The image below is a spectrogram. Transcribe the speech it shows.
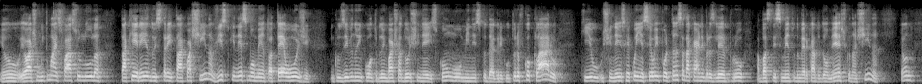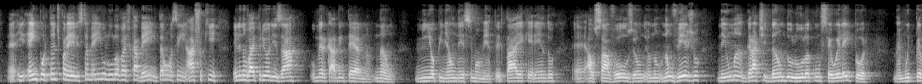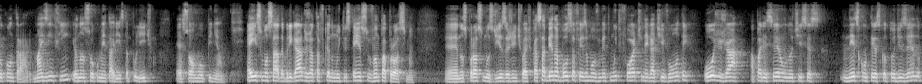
eu, eu acho muito mais fácil Lula estar tá querendo estreitar com a China, visto que nesse momento, até hoje, inclusive no encontro do embaixador chinês com o ministro da Agricultura, ficou claro que o chinês reconheceu a importância da carne brasileira para o abastecimento do mercado doméstico na China. Então, é, é importante para eles também e o Lula vai ficar bem. Então, assim, acho que ele não vai priorizar o mercado interno? Não. Minha opinião nesse momento. Ele está querendo é, alçar voos. Eu, eu não, não vejo nenhuma gratidão do Lula com seu eleitor. Né? Muito pelo contrário. Mas, enfim, eu não sou comentarista político, é só uma opinião. É isso, moçada. Obrigado. Já está ficando muito extenso. Vamos para a próxima. É, nos próximos dias a gente vai ficar sabendo. A Bolsa fez um movimento muito forte, negativo ontem. Hoje já apareceram notícias nesse contexto que eu estou dizendo,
